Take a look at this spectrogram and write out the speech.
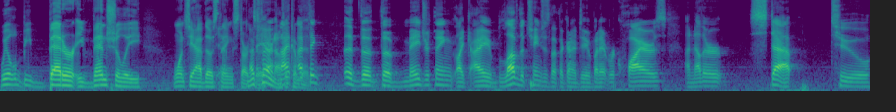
will be better eventually once you have those things start That's to, fair to enough. come I, I think uh, the the major thing, like I love the changes that they're going to do, but it requires another step to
